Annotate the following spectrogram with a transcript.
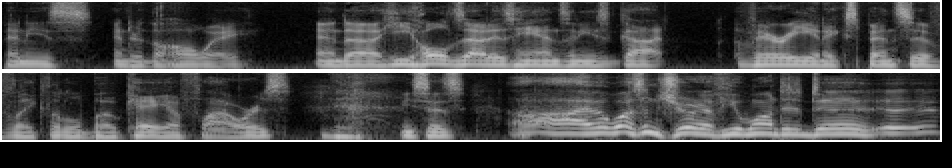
Penny's entered the hallway, and uh, he holds out his hands and he's got a very inexpensive, like little bouquet of flowers. he says, "Oh, "I wasn't sure if you wanted uh, uh,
